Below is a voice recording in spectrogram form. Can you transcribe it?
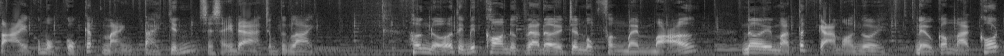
tại của một cuộc cách mạng tài chính sẽ xảy ra trong tương lai. Hơn nữa thì Bitcoin được ra đời trên một phần mềm mở, nơi mà tất cả mọi người đều có mã code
